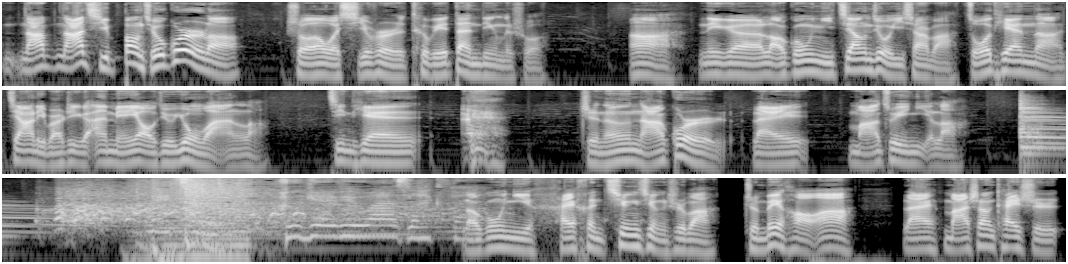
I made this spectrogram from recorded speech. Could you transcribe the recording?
拿拿起棒球棍了？说完，我媳妇儿特别淡定的说：“啊，那个老公，你将就一下吧。昨天呢，家里边这个安眠药就用完了。”今天 只能拿棍儿来麻醉你了，老公你还很清醒是吧？准备好啊，来，马上开始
